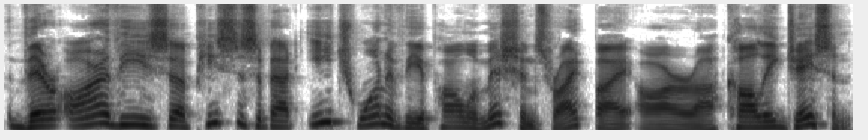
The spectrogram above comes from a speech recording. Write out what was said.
There are these uh, pieces about each one of the Apollo missions, right, by our uh, colleague Jason.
